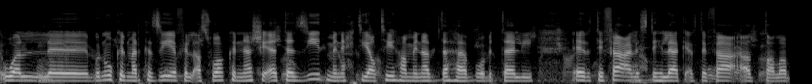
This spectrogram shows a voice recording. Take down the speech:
والبنوك المركزية في الأسواق الناشئة تزيد من احتياطها من الذهب وبالتالي ارتفاع الاستهلاك ارتفاع الطلب.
